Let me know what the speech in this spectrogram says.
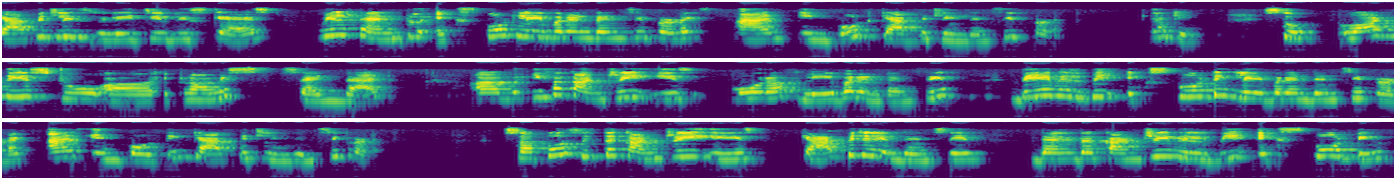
capital is relatively scarce will tend to export labor intensive products and import capital intensive products. Okay. So what these two uh, economists said that uh, if a country is more of labor intensive, they will be exporting labor intensive product and importing capital intensive product. Suppose if the country is capital intensive, then the country will be exporting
